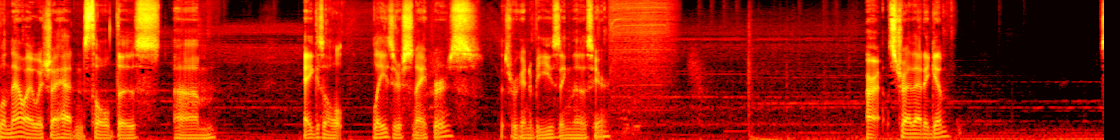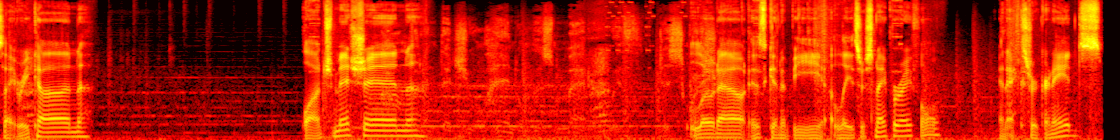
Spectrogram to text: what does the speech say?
Well, now I wish I hadn't sold those um, Exalt laser snipers because we're gonna be using those here. All right, let's try that again. Site recon. Launch mission. Loadout is going to be a laser sniper rifle and extra grenades.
